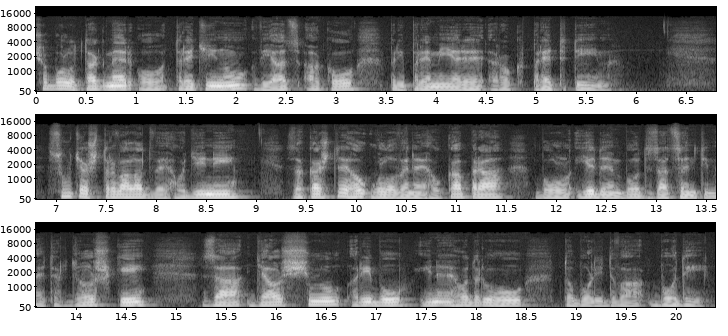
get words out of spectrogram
čo bolo takmer o tretinu viac ako pri premiére rok predtým. Súťaž trvala dve hodiny, za každého uloveného kapra bol jeden bod za centimetr dĺžky, za ďalšiu rybu iného druhu to boli dva body.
